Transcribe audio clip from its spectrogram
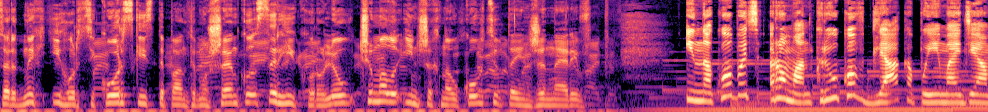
Серед них Ігор Сікорський, Степан Тимошенко, Сергій Корольов, чимало інших науковців та інженерів. Інна Кобець, Роман Крюков для КПІ Медіа.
